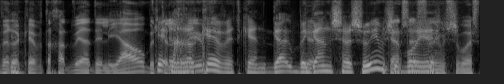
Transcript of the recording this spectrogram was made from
ורכבת כן. אחת ביד אליהו, בתל אביב. כן, רכבת, כן, בגן שעשועים שבו יש... בגן שעשועים שבו יש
